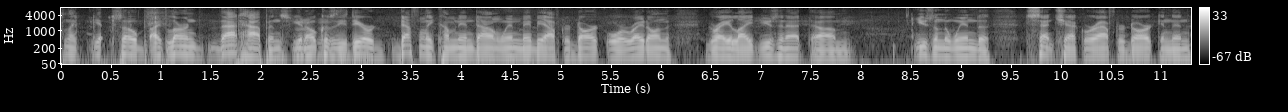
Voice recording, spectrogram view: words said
i'm like yeah so i learned that happens you know because these deer are definitely coming in downwind maybe after dark or right on gray light using that um, using the wind to scent check or after dark. And then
